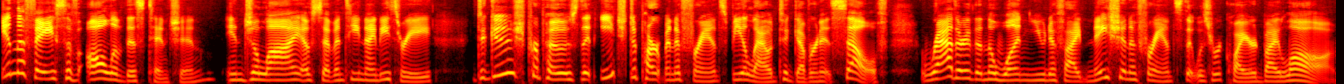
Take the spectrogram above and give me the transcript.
In the face of all of this tension, in July of 1793, de Gouges proposed that each department of France be allowed to govern itself, rather than the one unified nation of France that was required by law.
